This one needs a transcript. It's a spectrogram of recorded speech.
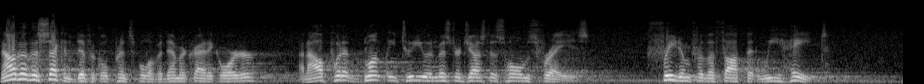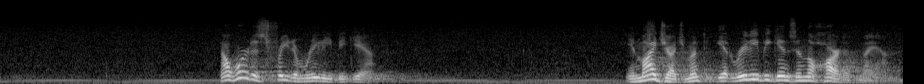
Now to the second difficult principle of a democratic order, and I'll put it bluntly to you in Mr. Justice Holmes' phrase freedom for the thought that we hate. Now, where does freedom really begin? In my judgment, it really begins in the heart of man,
